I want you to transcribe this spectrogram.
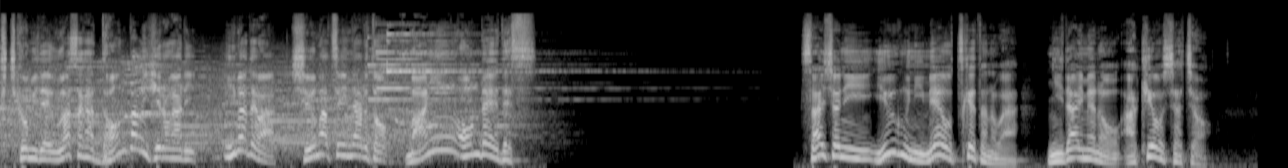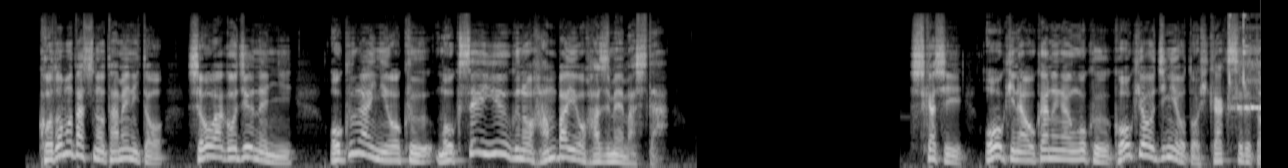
口コミで噂がどんどん広がり今では週末になると満員御礼です。最初に遊具に目をつけたのは2代目の秋夫社長。子どもたちのためにと昭和50年に屋外に置く木製遊具の販売を始めました。しかし大きなお金が動く公共事業と比較すると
